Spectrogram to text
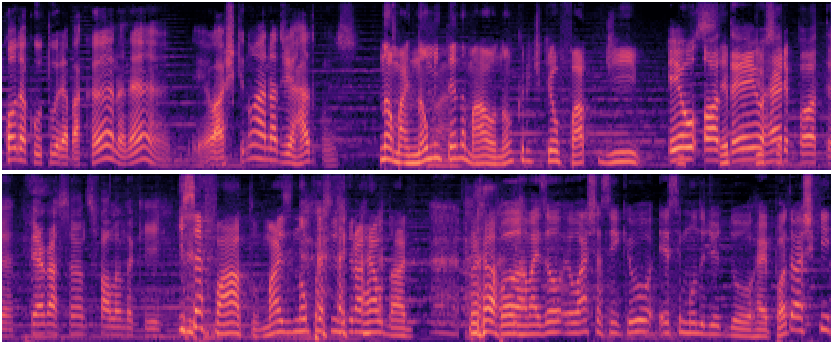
quando a cultura é bacana, né? Eu acho que não há nada de errado com isso. Não, mas não me Não é. entenda mal. Não critiquei o fato de. Eu Sempre odeio disse- Harry Potter. PH Santos falando aqui. Isso é fato, mas não precisa virar realidade. Porra, mas eu, eu acho assim que o- esse mundo de- do Harry Potter, eu acho que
